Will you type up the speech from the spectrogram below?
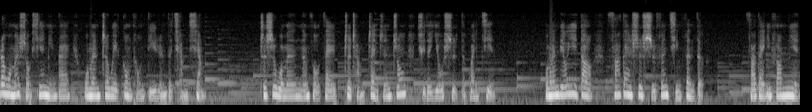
让我们首先明白我们这位共同敌人的强项，这是我们能否在这场战争中取得优势的关键。我们留意到，撒旦是十分勤奋的。撒旦一方面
